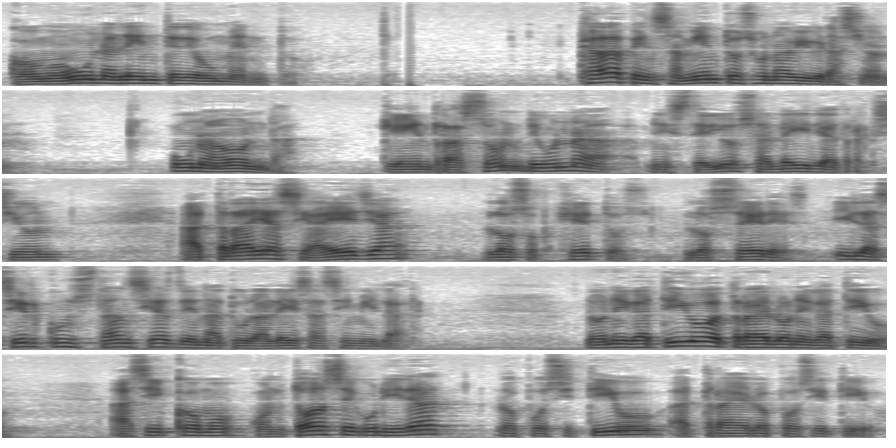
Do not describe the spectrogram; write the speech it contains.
como una lente de aumento. Cada pensamiento es una vibración, una onda, que en razón de una misteriosa ley de atracción atrae hacia ella los objetos, los seres y las circunstancias de naturaleza similar. Lo negativo atrae lo negativo, así como, con toda seguridad, lo positivo atrae lo positivo.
